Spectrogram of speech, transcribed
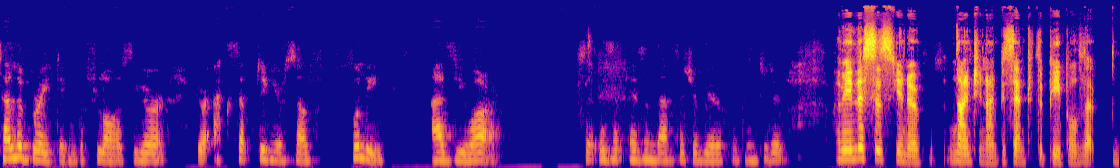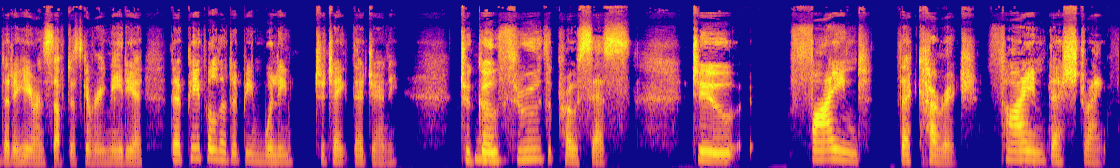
celebrating the flaws. You're you're accepting yourself fully as you are. So isn't isn't that such a beautiful thing to do? I mean, this is, you know, 99% of the people that, that are here in Self Discovery Media, they're people that have been willing to take their journey, to go mm. through the process, to find their courage, find their strength,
